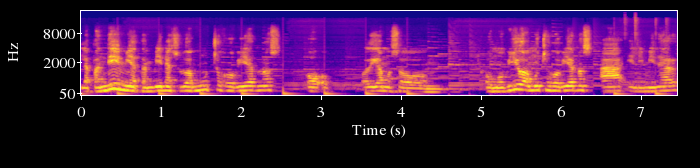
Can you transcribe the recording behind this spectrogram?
la pandemia también ayudó a muchos gobiernos, o, digamos, o, movió a muchos gobiernos a eliminar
